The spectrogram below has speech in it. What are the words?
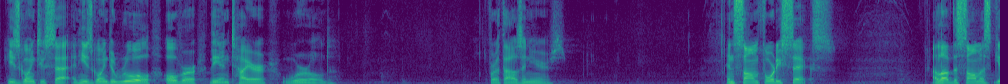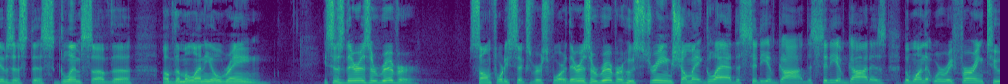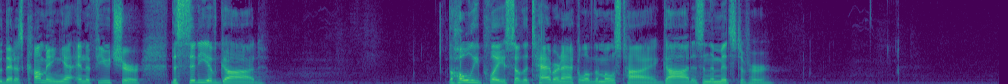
He's going to set and he's going to rule over the entire world for a thousand years. In Psalm 46, I love the psalmist gives us this glimpse of the, of the millennial reign. He says, There is a river Psalm 46, verse 4 There is a river whose stream shall make glad the city of God. The city of God is the one that we're referring to that is coming yet in the future. The city of God, the holy place of the tabernacle of the Most High. God is in the midst of her.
